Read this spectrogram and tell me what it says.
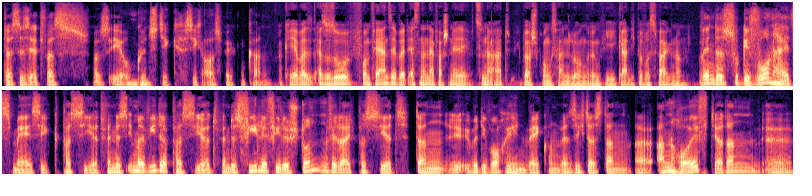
das ist etwas, was eher ungünstig sich auswirken kann. Okay, aber also so vom Fernseher wird Essen dann einfach schnell zu einer Art Übersprungshandlung irgendwie gar nicht bewusst wahrgenommen. Wenn das so gewohnheitsmäßig passiert, wenn es immer wieder passiert, wenn das viele, viele Stunden vielleicht passiert, dann äh, über die Woche hinweg und wenn sich das dann äh, anhäuft, ja, dann äh,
